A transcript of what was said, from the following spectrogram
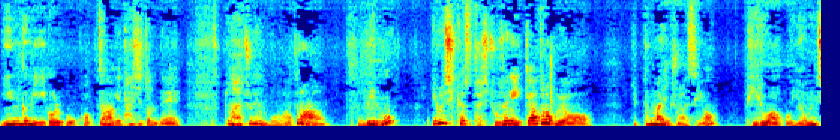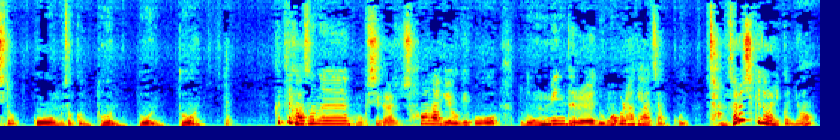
임금이 이걸 보고 걱정하긴 하시던데 또 나중에는 뭘 하더라 부민후? 이걸 시켜서 다시 조정에 있게 하더라고요 이뿐만인 줄 아세요? 비루하고 염치도 없고 무조건 돈, 돈, 돈 끝에 가서는 곡식을 아주 천하게 여기고 또 농민들을 농업을 하게 하지 않고 장사를 시키더라니까요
